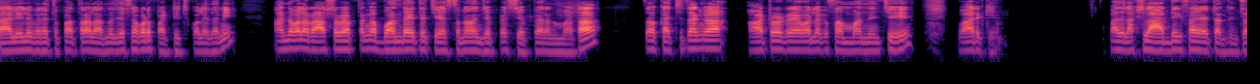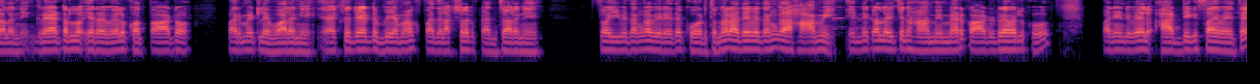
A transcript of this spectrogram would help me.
ర్యాలీలు వినతి పత్రాలు అందజేసినా కూడా పట్టించుకోలేదని అందువల్ల రాష్ట్ర వ్యాప్తంగా బంద్ అయితే చేస్తున్నాం అని చెప్పేసి చెప్పారనమాట సో ఖచ్చితంగా ఆటో డ్రైవర్లకు సంబంధించి వారికి పది లక్షల ఆర్థిక సాయం అయితే అందించాలని గ్రేటర్లో ఇరవై వేలు కొత్త ఆటో పర్మిట్లు ఇవ్వాలని యాక్సిడెంట్ బీమాకు పది లక్షలకు పెంచాలని సో ఈ విధంగా వీరైతే కోరుతున్నారు. అదేవిధంగా హామీ ఎన్నికల్లో ఇచ్చిన హామీ మేరకు ఆటో డ్రైవర్లకు పన్నెండు వేలు ఆర్థిక సాయం అయితే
